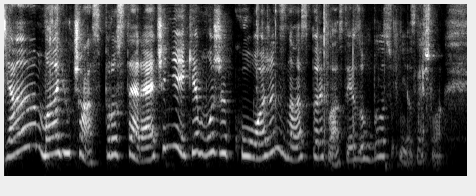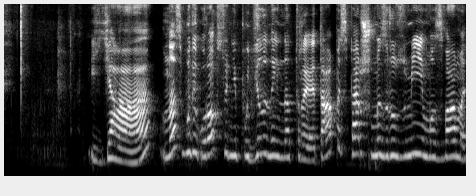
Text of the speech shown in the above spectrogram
я маю час. Просте речення, яке може кожен з нас перекласти. Я загубила Ні, знайшла. Я. У нас буде урок сьогодні поділений на три етапи. Спершу ми зрозуміємо з вами,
